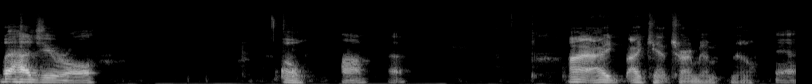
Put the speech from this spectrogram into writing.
But how'd you roll? Oh, Um, uh, I, I, I can't charm him. No, yeah.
